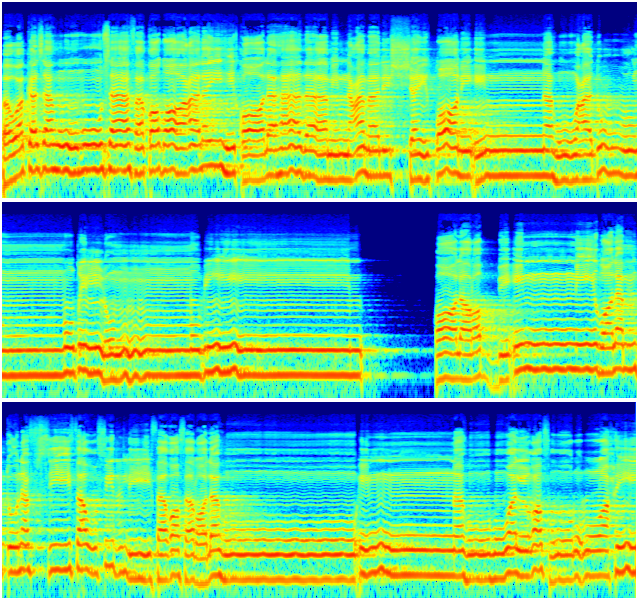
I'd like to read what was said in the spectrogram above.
فوكزه موسى فقضى عليه قال هذا من عمل الشيطان إنه عدو مضل مبين. قال رب إني ظلمت نفسي فاغفر لي فغفر له. إنه هو الغفور الرحيم.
